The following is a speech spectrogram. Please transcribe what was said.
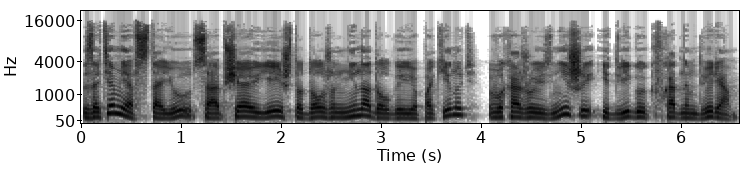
Затем я встаю, сообщаю ей, что должен ненадолго ее покинуть, выхожу из ниши и двигаю к входным дверям.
